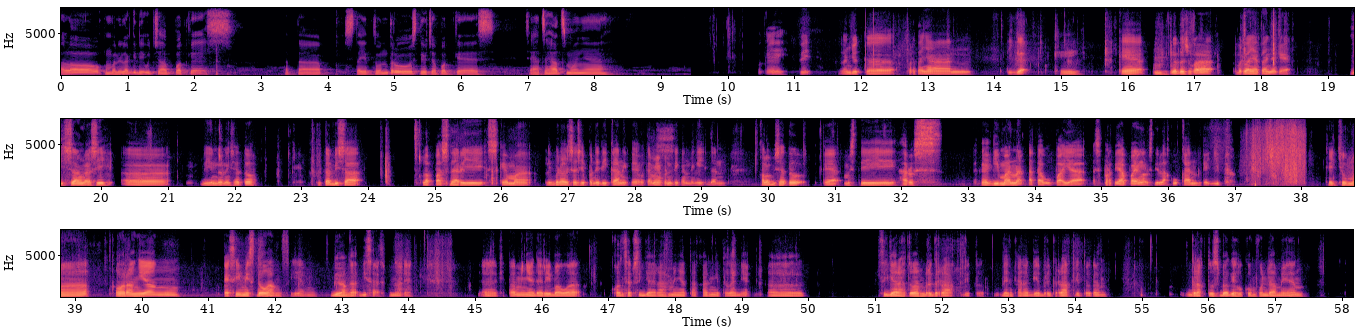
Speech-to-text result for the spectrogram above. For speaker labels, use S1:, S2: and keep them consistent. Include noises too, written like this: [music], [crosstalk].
S1: Halo, kembali lagi di Ucap Podcast. Tetap stay tune terus di Ucap Podcast. Sehat-sehat semuanya.
S2: Oke, Pi. Lanjut ke pertanyaan ketiga.
S3: Oke.
S2: Kayak [clears throat] gue tuh suka bertanya-tanya kayak bisa nggak sih eh, di Indonesia tuh kita bisa lepas dari skema liberalisasi pendidikan kayak utamanya pendidikan tinggi dan kalau bisa tuh kayak mesti harus kayak gimana atau upaya seperti apa yang harus dilakukan kayak gitu.
S3: Kayak cuma orang yang pesimis doang sih yang bilang nggak bisa sebenarnya. Eh, kita menyadari bahwa konsep sejarah menyatakan gitu kan ya eh, sejarah tuh kan bergerak gitu dan karena dia bergerak gitu kan gerak tuh sebagai hukum fundament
